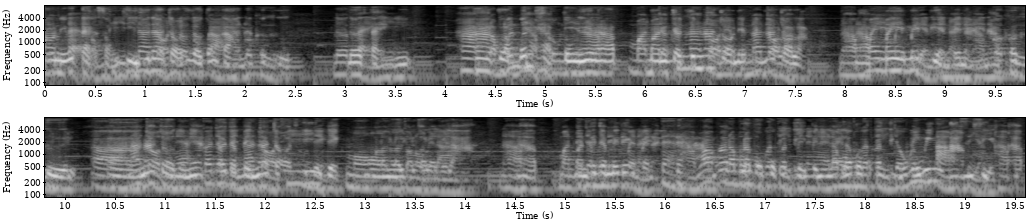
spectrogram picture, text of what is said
เอานิ้วแตะสองทีที่หน้าจอที่เราต้องการก็คือเลือกแต่งนี้หากดับเบิลแท็บตรงนี้นะครับมันจะขึ้นหน้าจอเนี่ยหน้าจอหลักนะครับไม่ไม่เปลี่ยนไปไหนนะก็คือหน้าจอตรงนี้ก็จะเป็นหน้าจอที่เด็กมองเราอยู่ตลอดเวลานะครับมันก็จะไม่ได้ไปไหนแต่ถามว่าระบบปกติเป็นยังไงระบบปกติจะวิ่งตามเสียงครับ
